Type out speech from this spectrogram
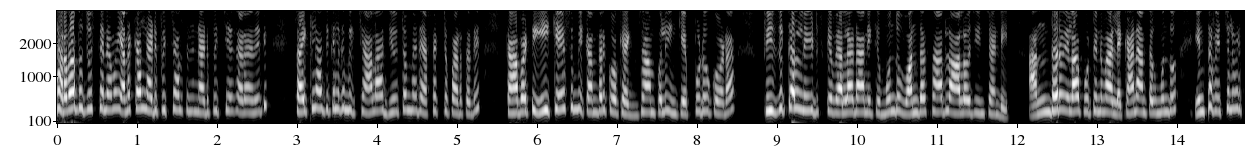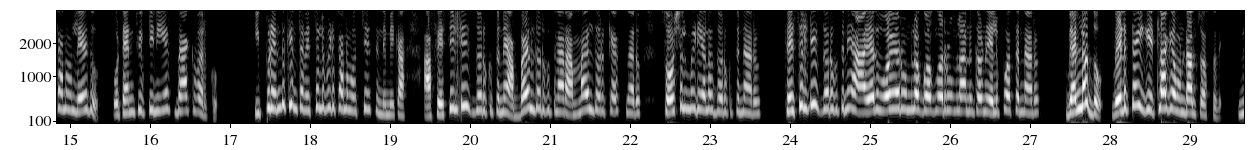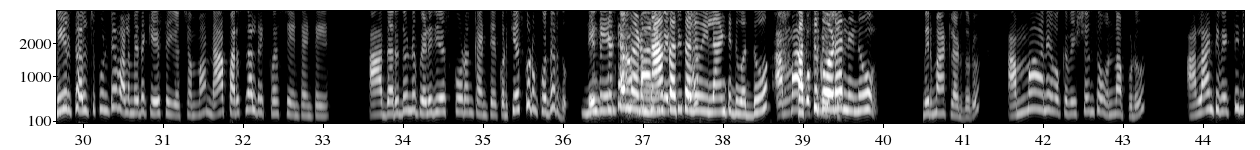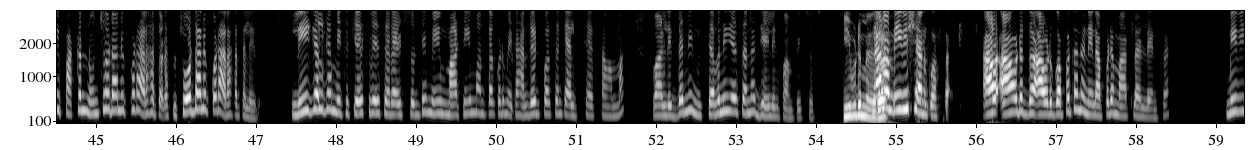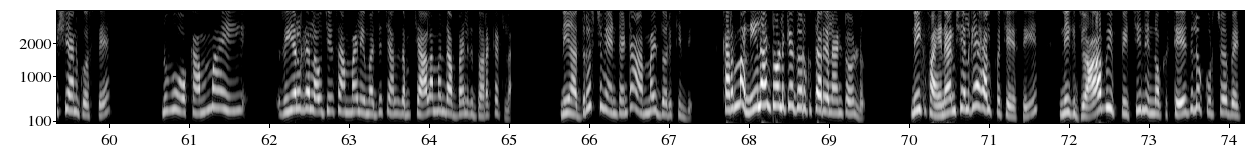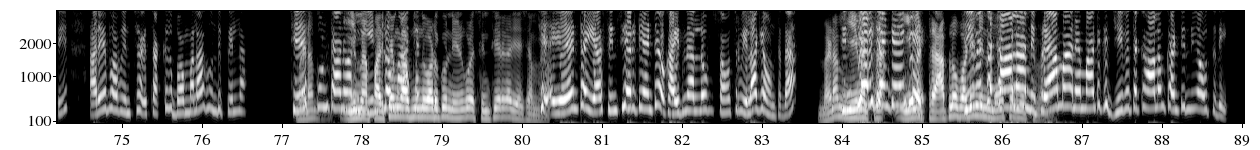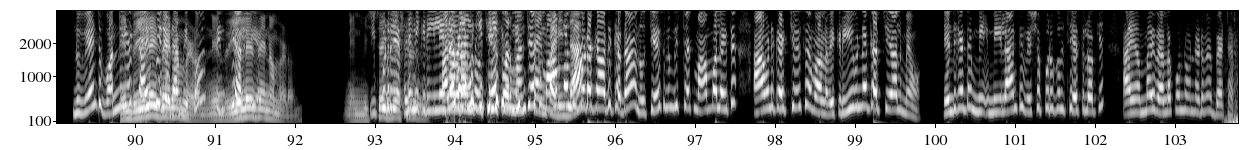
తర్వాత చూస్తేనేమో వెనకాల నడిపించాల్సిన నడిపించేశాడు అనేది సైకలాజికల్గా మీకు చాలా జీవితం మీద ఎఫెక్ట్ పడుతుంది. కాబట్టి ఈ కేసు మీకు అందరికీ ఒక ఎగ్జాంపుల్. ఇంకెప్పుడు కూడా ఫిజికల్ నీడ్స్కి వెళ్ళడానికి ముందు వంద సార్లు ఆలోచించండి. అందరూ ఇలా పుట్టిన వాళ్ళే. కానీ అంతకు ముందు ఇంత విచ్చలవిడితనం లేదు. ఓ టెన్ ఫిఫ్టీన్ ఇయర్స్ బ్యాక్ వరకు. ఇప్పుడు ఎందుకు ఇంత విచ్చలవిడితనం వచ్చేసింది మీకు? ఆ- ఫెసిలిటీస్ దొరుకుతున్నాయి. అబ్బాయిలు దొరుకుతున్నారు. అమ్మాయిలు దొరికేస్తున్నారు. సోషల్ మీడియాలో దొరుకుతున్నారు. ఫెసిలిటీస్ దొరుకుతున్నాయి. ఆ ఏదో ఓయో రూమ్లో గోంగూర రూమ్లో అనుకొని వెళ్ళిపోతున్నారు. వెళ్ళొద్దు. వెళితే ఇక ఇట్లాగే ఉండాల్సి వస్తుంది. మీరు తలుచుకుంటే వాళ్ళ మీద కేసు వేయొచ్చమ్మా నా పర్సనల్ రిక్వెస్ట్ ఏంటంటే ఆ దరిద్రుడిని పెళ్ళి చేసుకోవడం కంటే కూడా చేసుకోవడం కుదరదు. నాకు అసలు ఇలాంటిది వద్దు. అమ్మ ఫస్ట్ ఒక కూడా. నేను మీరు మాట్లాడుదురు. అమ్మ అనే ఒక విషయంతో ఉన్నప్పుడు అలాంటి వ్యక్తిని పక్కన నుంచోడానికి కూడా అర్హత అసలు చూడడానికి కూడా అర్హత లేదు. లీగల్గా మీకు కేసు వేసే రైట్స్ ఉంటే మేము మా టీం అంతా కూడా మీకు హండ్రెడ్ పర్సెంట్ హెల్ప్ చేస్తామమ్మా. వాళ్ళిద్దరిని సెవెన్ ఇయర్స్ అన్న జైలుకి పంపించవచ్చు ఈవిడ మీద నాన్న, మీ విషయానికి వస్తా. ఆవిడ గొ- ఆవిడ గొప్పతనం నేను అప్పుడే మాట్లాడలేను సార్. మీ విషయానికి వస్తే నువ్వు ఒక అమ్మాయి రియల్గా లవ్ చేసే అమ్మాయిలు ఈ మధ్య చాలా చాలా మంది అబ్బాయిలకి దొరకట్ల. నీ అదృష్టం ఏంటంటే ఆ అమ్మాయి దొరికింది. కర్మ నీలాంటి వాళ్ళకే దొరుకుతారు ఇలాంటి వాళ్ళు నీకు ఫైనాన్షియల్గా హెల్ప్ చేసి నీకు జాబ్ ఇప్పించి నిన్ను ఒక స్టేజ్లో కూర్చోబెట్టి అరే బాబు ఇంత చక్కగా బొమ్మలాగా ఉంది పిల్ల. చేసుకుంటాను వరకు నేను కూడా సిన్సియర్గా చేశాను ఏంటయ్యా? సిన్సియారిటీ అంటే ఒక ఐదు నెలలు సంవత్సరం ఇలాగే ఉంటదా? మేడం sincerity అంటే ఏంటి? ట్రాప్లో పడి నేను జీవిత కాలాన్ని ప్రేమ అనే మాటకి జీవిత కాలం కంటిన్యూ అవుతుంది. నువ్వేంటి వన్ ఇయర్ టైం పీరియడా మీకు? రియలైజ్. అయినా మేడం. నేను మిస్టేక్ మామూలు కూడా కాదు కదా? నువ్వు చేసిన మిస్టేక్ మామూలు అయితే ఆవిడ కట్ చేసేవాళ్ళం ఇక్కడ ఈవిడ కట్ చేయాలి మేము. ఎందుకంటే మీ మీలాంటి విష పురుగుల చేతిలోకి ఆ అమ్మాయి వెళ్ళకుండా ఉండడమే బెటర్.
